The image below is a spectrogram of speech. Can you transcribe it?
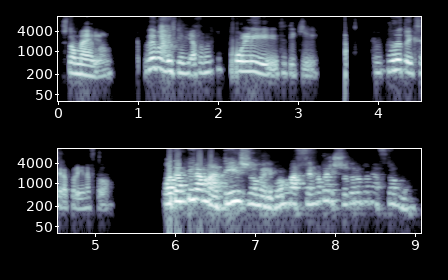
στο μέλλον. Δεν μου βρίσκει διάφορα, πολύ θετική. Που δεν το ήξερα πριν αυτό. Όταν πειραματίζομαι, λοιπόν, μαθαίνω περισσότερο τον εαυτό μου.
